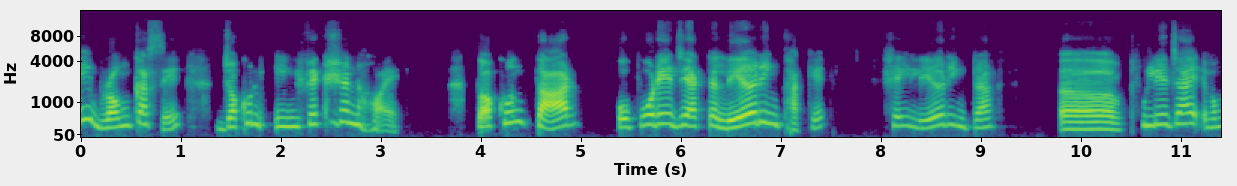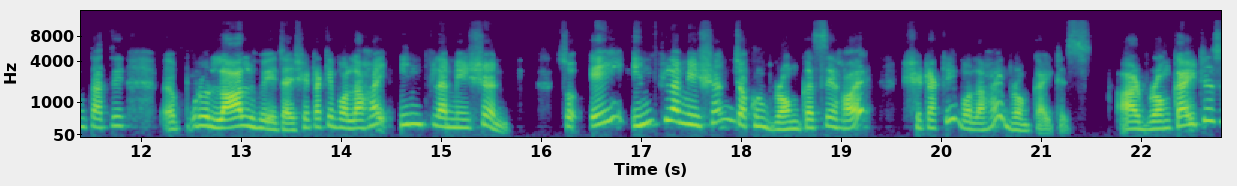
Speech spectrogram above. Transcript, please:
এই ব্রঙ্কাসে যখন ইনফেকশন হয়, তখন তার ওপরে যে একটা লেয়ারিং থাকে, সেই লেয়ারিংটা ফুলে যায় এবং তাতে পুরো লাল হয়ে যায়। সেটাকে বলা হয় ইনফ্ল্যামেশন সো এই ইনফ্ল্যামেশন যখন ব্রঙ্কাসে হয়, সেটাকেই বলা হয় ব্রঙ্কাইটিস আর ব্রঙ্কাইটিস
